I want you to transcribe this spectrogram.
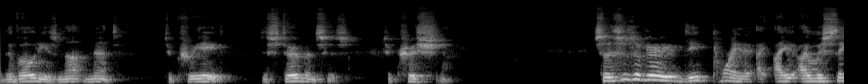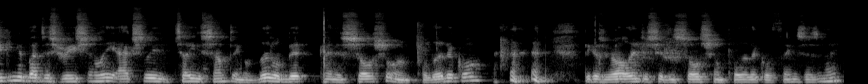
A devotee is not meant to create disturbances to Krishna. So this is a very deep point. I, I, I, was thinking about this recently, actually to tell you something a little bit kind of social and political, because we're all interested in social and political things, isn't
